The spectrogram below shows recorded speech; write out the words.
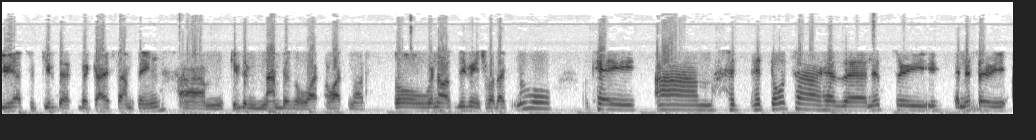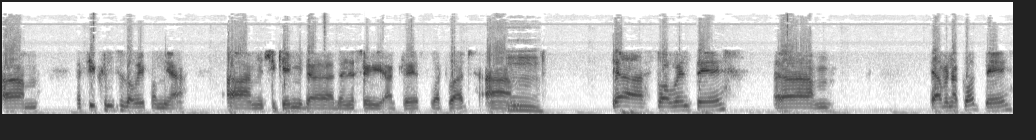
You have to give the, the guy something, um, give them numbers or what whatnot. So when I was leaving, she was like, "No, okay, um, her, her daughter has a necessary, a necessary, um, a few kilometers away from here." Um, and she gave me the, the necessary address, what what. Um, Mm. yeah, so I went there. Um, yeah, when I got there,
